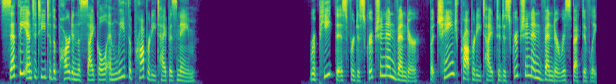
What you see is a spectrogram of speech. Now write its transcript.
Set the entity to the part in the cycle and leave the property type as name. Repeat this for description and vendor, but change property type to description and vendor respectively.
